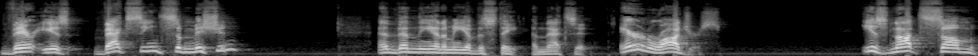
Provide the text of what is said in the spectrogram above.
there is vaccine submission and then the enemy of the state, and that's it. Aaron Rodgers is not some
